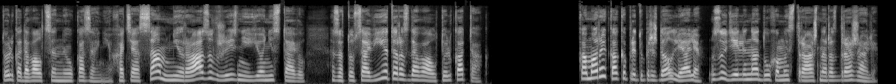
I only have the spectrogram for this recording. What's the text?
только давал ценные указания, хотя сам ни разу в жизни ее не ставил, зато советы раздавал только так. Комары, как и предупреждал Ляля, зудели над ухом и страшно раздражали.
